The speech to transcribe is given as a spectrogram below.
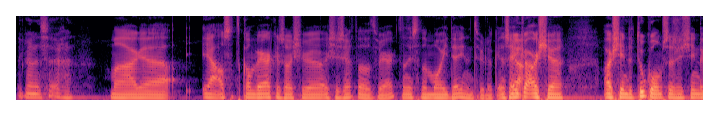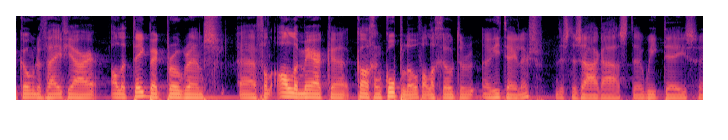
Ik kan het zeggen. Maar ja, als het kan werken zoals je, als je zegt dat het werkt, dan is dat een mooi idee natuurlijk. En zeker Ja. als, je, als je in de toekomst, dus als je in de komende vijf jaar alle take-back programs eh, van alle merken kan gaan koppelen, of alle grote retailers, dus de Zara's, de Weekdays, eh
